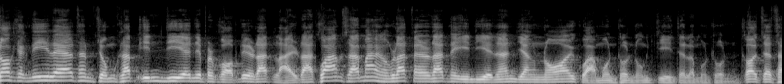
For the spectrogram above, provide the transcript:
นอกจากนี้แล้วท่านผู้ชมครับ อินเดียเนี่ยประกอบด้วยรัฐหลายรัฐ ความสามารถของรัฐแต่ละรัฐในอินเดียนั้นยังน้อยกว่ามณฑลของจีนแต่ละมณฑลก็จะท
